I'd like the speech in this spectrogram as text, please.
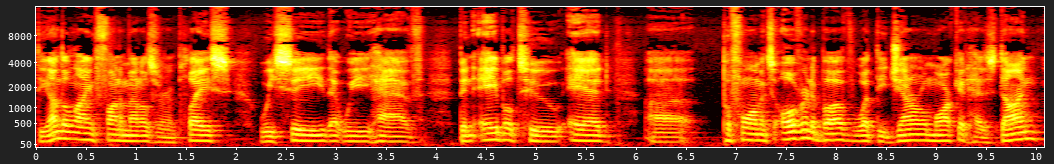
the underlying fundamentals are in place. We see that we have been able to add. Uh, performance over and above what the general market has done.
